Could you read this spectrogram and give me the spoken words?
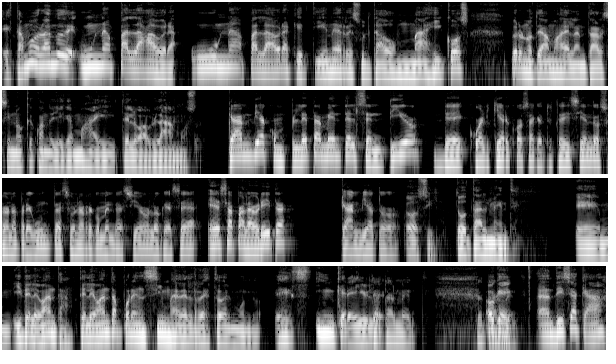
Estamos hablando de una palabra, una palabra que tiene resultados mágicos, pero no te vamos a adelantar, sino que cuando lleguemos ahí te lo hablamos cambia completamente el sentido de cualquier cosa que tú estés diciendo, sea una pregunta, sea una recomendación, lo que sea. Esa palabrita cambia todo. Oh, sí, totalmente. Em, y te levanta, te levanta por encima del resto del mundo. Es increíble. Totalmente. Ok, eh, dice acá,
